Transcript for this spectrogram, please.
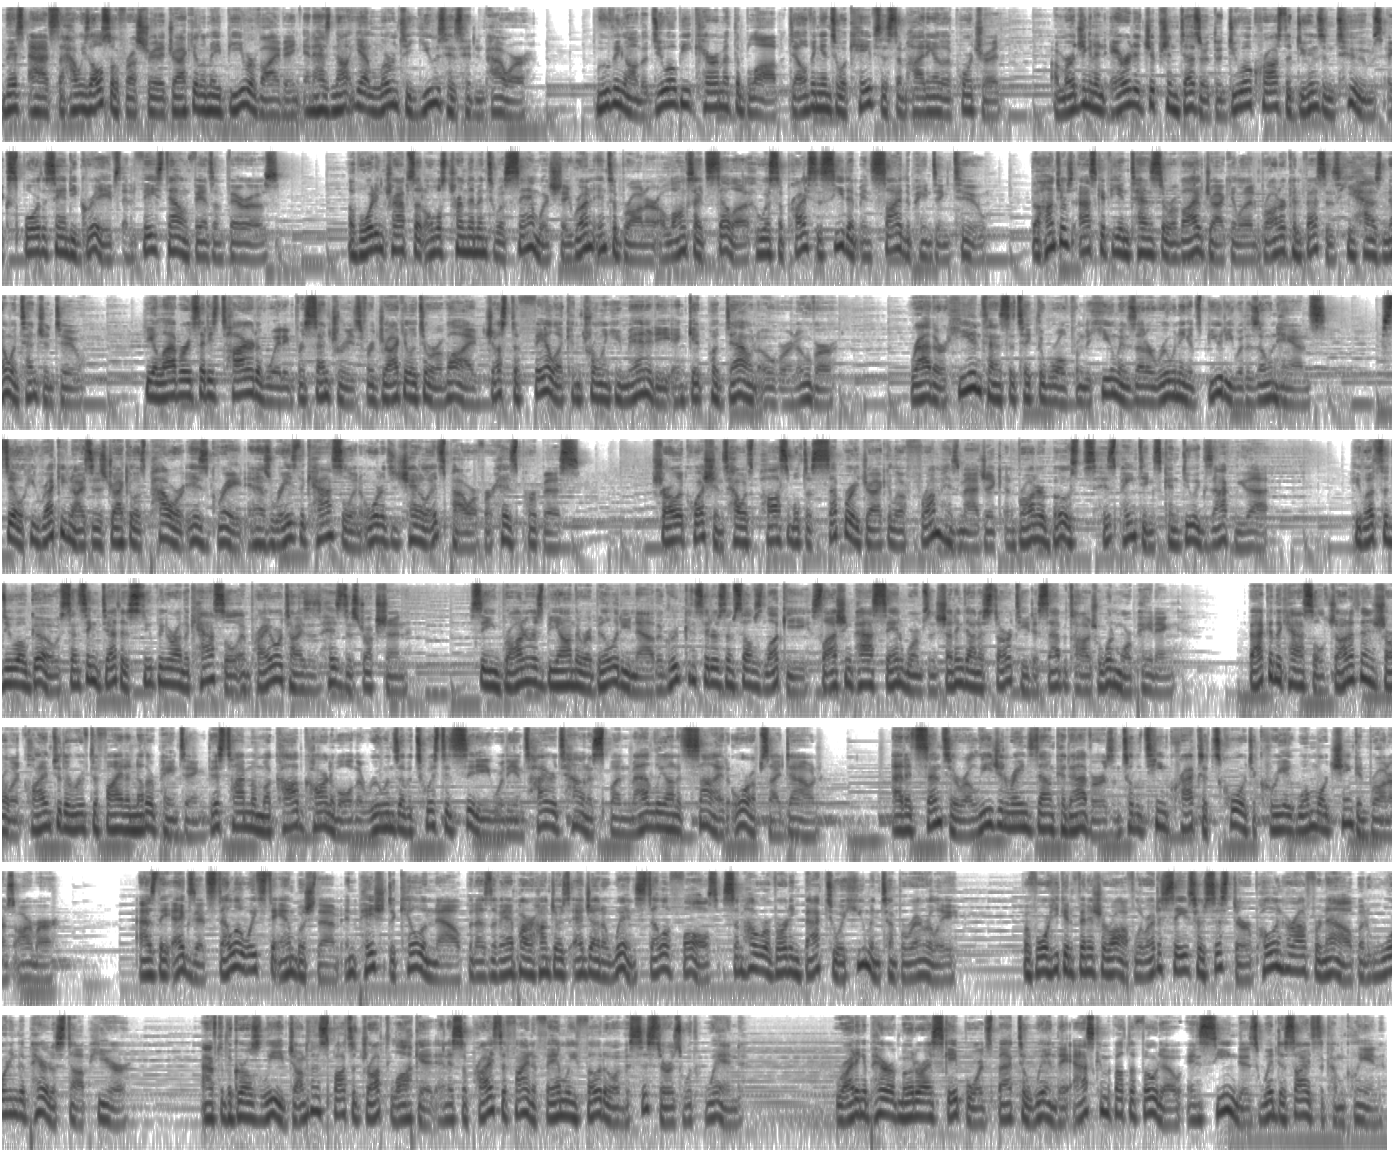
This adds to how he's also frustrated Dracula may be reviving and has not yet learned to use his hidden power. Moving on, the duo beat Keremet the Blob, delving into a cave system hiding under the portrait. Emerging in an arid Egyptian desert, the duo cross the dunes and tombs, explore the sandy graves, and face down Phantom Pharaohs. Avoiding traps that almost turn them into a sandwich, they run into Brauner alongside Stella, who is surprised to see them inside the painting too. The hunters ask if he intends to revive Dracula, and Brauner confesses he has no intention to. He elaborates that he's tired of waiting for centuries for Dracula to revive just to fail at controlling humanity and get put down over and over. Rather, he intends to take the world from the humans that are ruining its beauty with his own hands. Still, he recognizes Dracula's power is great and has raised the castle in order to channel its power for his purpose. Charlotte questions how it's possible to separate Dracula from his magic, and Brauner boasts his paintings can do exactly that. He lets the duo go, sensing death is snooping around the castle and prioritizes his destruction. Seeing Brauner is beyond their ability now, the group considers themselves lucky, slashing past sandworms and shutting down Astarte to sabotage one more painting. Back in the castle, Jonathan and Charlotte climb to the roof to find another painting, this time a macabre carnival in the ruins of a twisted city where the entire town is spun madly on its side or upside down. At its center, a legion rains down cadavers until the team cracks its core to create one more chink in Brauner's armor. As they exit, Stella waits to ambush them, impatient to kill them now, but as the vampire hunters edge out a win, Stella falls, somehow reverting back to a human temporarily. Before he can finish her off, Loretta saves her sister, pulling her out for now, but warning the pair to stop here. After the girls leave, Jonathan spots a dropped locket and is surprised to find a family photo of his sisters with Wind. Riding a pair of motorized skateboards back to Wind, they ask him about the photo, and seeing this, Wind decides to come clean.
